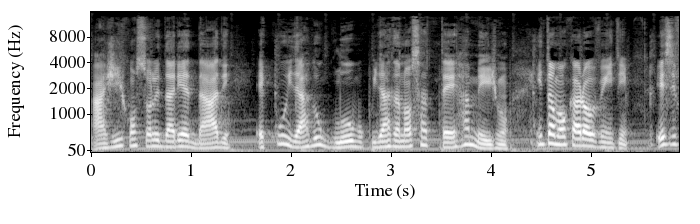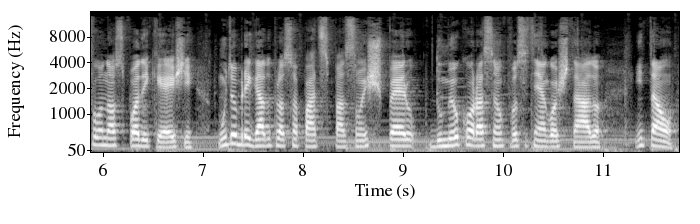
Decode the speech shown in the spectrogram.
agir com solidariedade é cuidar do globo, cuidar da nossa terra mesmo. Então, meu caro ouvinte, esse foi o nosso podcast. Muito obrigado pela sua participação. Espero do meu coração que você tenha gostado. Então,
